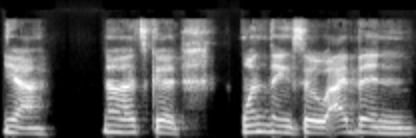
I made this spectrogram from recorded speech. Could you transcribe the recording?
Yeah. No, that's good. One thing, so I've been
